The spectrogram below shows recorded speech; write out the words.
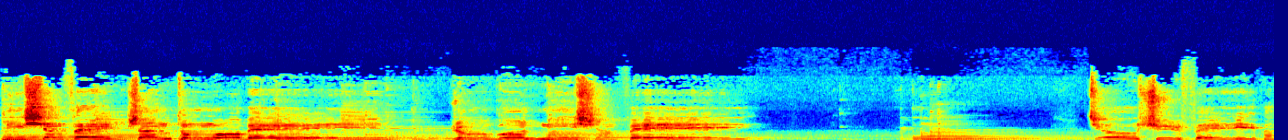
你想飞，伤痛我背。如果你想飞，就去飞吧。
